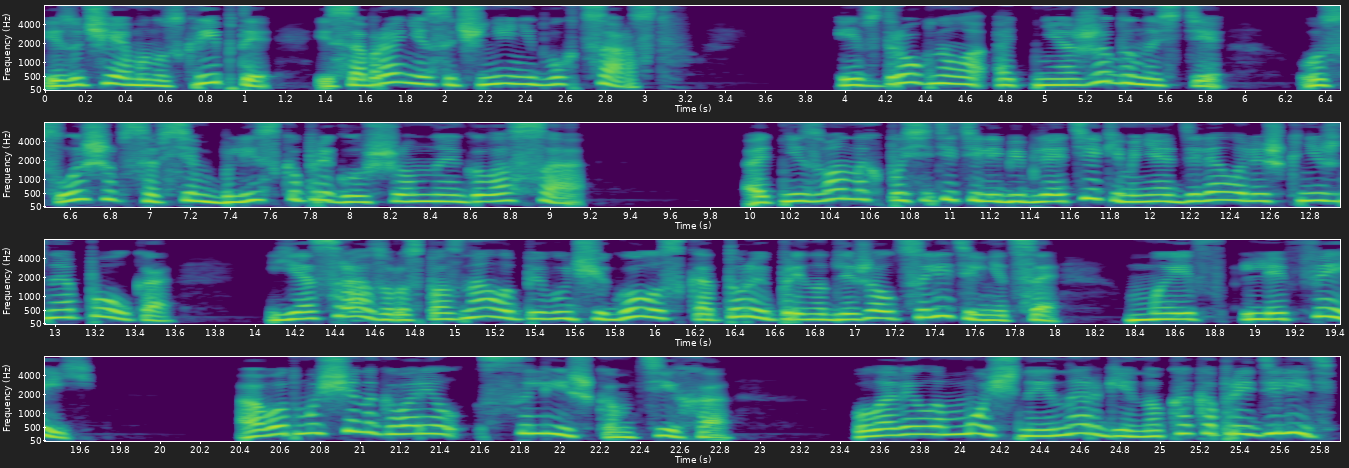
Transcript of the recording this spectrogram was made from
изучая манускрипты и собрания сочинений двух царств. И вздрогнула от неожиданности, услышав совсем близко приглушенные голоса — от незваных посетителей библиотеки меня отделяла лишь книжная полка. Я сразу распознала певучий голос, который принадлежал целительнице, Мэйв Лефей. А вот мужчина говорил слишком тихо. Уловила мощные энергии, но как определить,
